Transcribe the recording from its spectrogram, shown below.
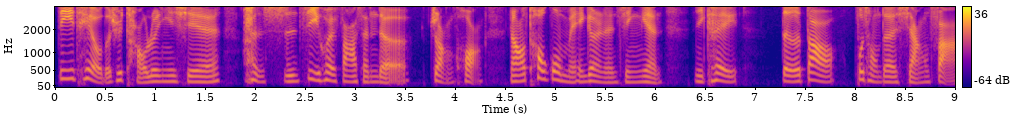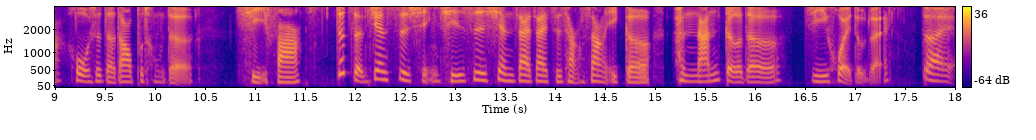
detail 的去讨论一些很实际会发生的状况，然后透过每一个人的经验，你可以得到不同的想法，或者是得到不同的启发。这整件事情其实是现在在职场上一个很难得的机会，对不对？对，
